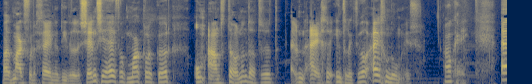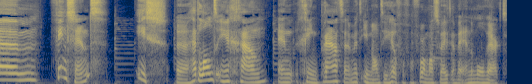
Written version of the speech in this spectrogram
maar het maakt voor degene die de licentie heeft ook makkelijker om aan te tonen dat het een eigen intellectueel eigendom is. Oké. Ehm, Vincent is uh, het land ingegaan en ging praten met iemand die heel veel van formats weet en bij Endemol werkt.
